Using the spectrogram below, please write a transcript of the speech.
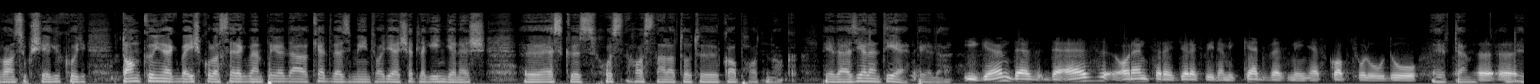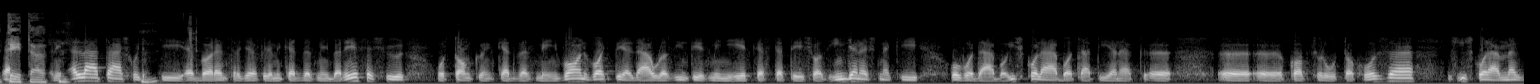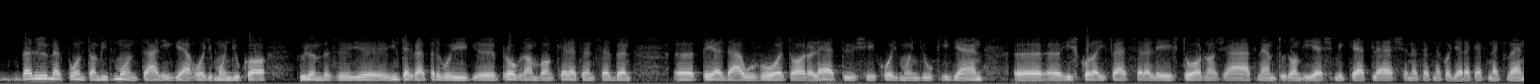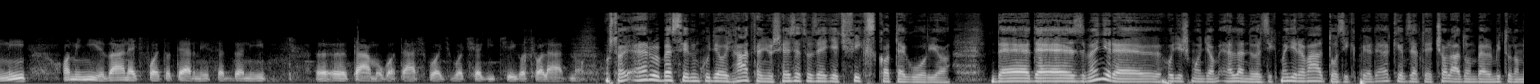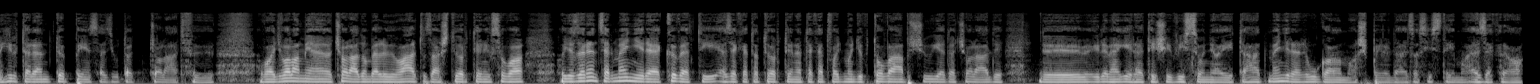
van szükségük, hogy tankönyvekben, iskolaszerekben például kedvezményt, vagy esetleg ingyenes eszköz használatot kaphatnak. Például ez jelenti-e például? Igen, de ez, de ez a rendszeres gyerekvédelmi kedvezményhez kapcsolódó Értem tétel. ellátás, hogy aki ebben a rendszer gyerekvédelmi kedvezményben részesül, ott tankönyv kedvezmény van, vagy például az intézményi étkeztetés az ingyenes neki, óvodába, iskolába, tehát ilyenek ö, ö, ö, kapcsolódtak hozzá, és iskolán meg belül, meg pont amit mondtál, igen, hogy mondjuk a különböző integrált pedagógiai programban, keretrendszerben például volt arra lehetőség, hogy mondjuk igen, iskolai felszerelés, tornazsák, nem tudom, ilyesmiket lehessen ezeknek a gyerekeknek venni, ami nyilván egyfajta természetbeni támogatás vagy, vagy segítség a családnak. Most ha erről beszélünk, ugye, hogy hátrányos helyzet az egy, egy fix kategória, de, de ez mennyire, hogy is mondjam, ellenőrzik, mennyire változik? Például elképzelhető, egy családon belül, mit tudom, hirtelen több pénzhez jut a családfő, vagy valamilyen családon belül változás történik, szóval, hogy ez a rendszer mennyire követi ezeket a történeteket, vagy mondjuk tovább süllyed a család ö, megérhetési viszonyai, tehát mennyire rugalmas például ez a szisztéma ezekre a,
